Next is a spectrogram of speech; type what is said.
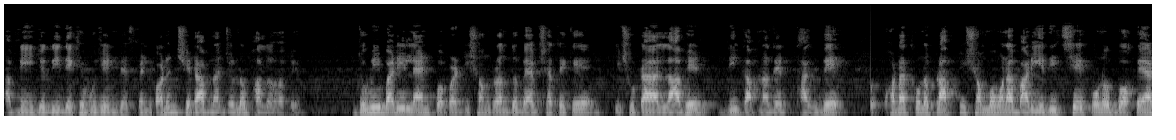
আপনি যদি দেখে বুঝে ইনভেস্টমেন্ট করেন, সেটা আপনার জন্য ভালো হবে। জমি বাড়ি ল্যান্ড প্রপার্টি সংক্রান্ত ব্যবসা থেকে কিছুটা লাভের দিক আপনাদের থাকবে। হঠাৎ কোনো প্রাপ্তির সম্ভাবনা বাড়িয়ে দিচ্ছে, কোনো বকেয়া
